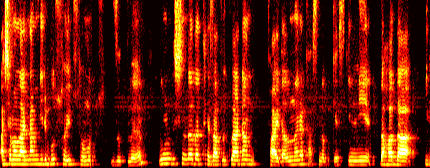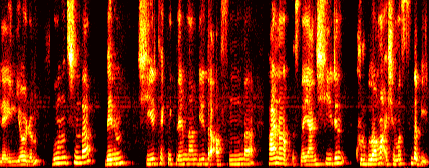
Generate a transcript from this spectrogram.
aşamalardan biri bu soyut somut zıtlığı. Bunun dışında da tezatlıklardan faydalanarak aslında bu keskinliği daha da ilerliyorum. Bunun dışında benim şiir tekniklerimden biri de aslında her noktasında yani şiirin kurgulama aşaması da bir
